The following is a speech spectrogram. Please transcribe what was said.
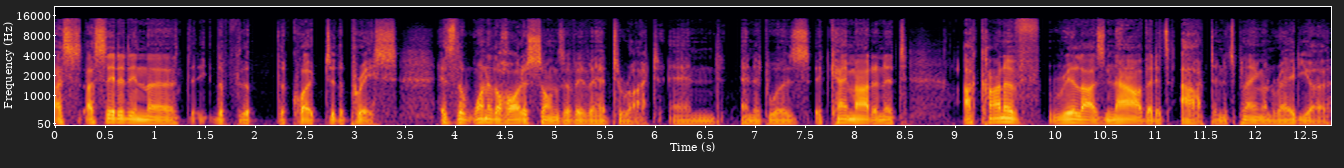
I, I said it in the, the the the quote to the press. It's the one of the hardest songs I've ever had to write, and and it was it came out and it. I kind of realize now that it's out and it's playing on radio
